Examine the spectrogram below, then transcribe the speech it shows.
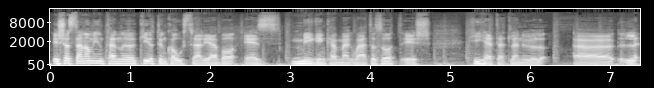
És aztán amiután kijöttünk Ausztráliába, ez még inkább megváltozott, és hihetetlenül le,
